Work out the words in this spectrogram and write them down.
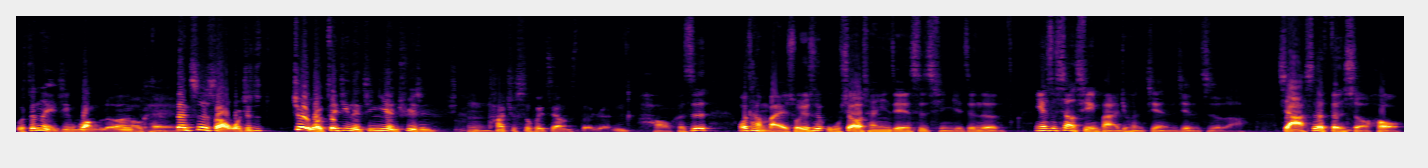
我真的已经忘了。OK 但至少我就是就我最近的经验去，嗯，他就是会这样子的人。好，可是我坦白说，就是无效相亲这件事情，也真的应该是相亲本来就很见仁见智啦。假设分手后，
